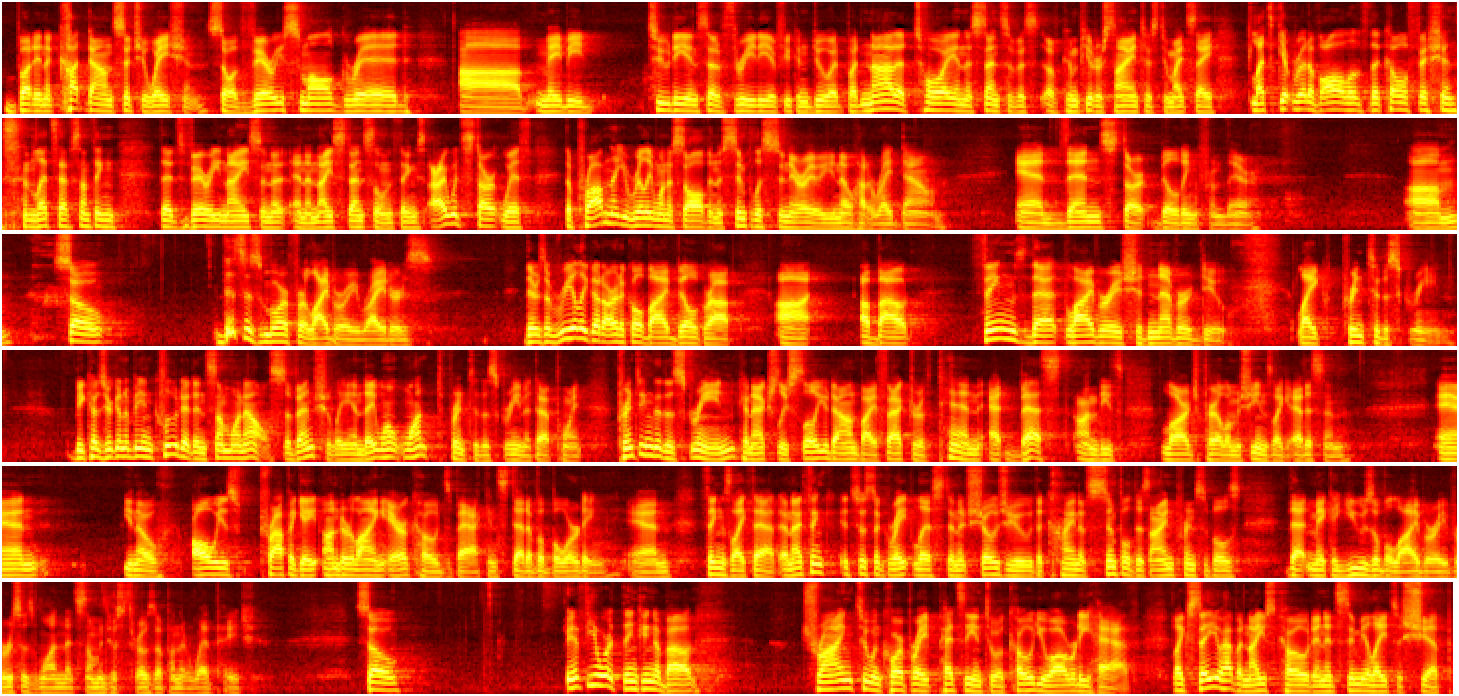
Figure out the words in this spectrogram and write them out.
but in a cut down situation. So a very small grid, uh, maybe 2D instead of 3D if you can do it, but not a toy in the sense of a of computer scientist who might say, let's get rid of all of the coefficients and let's have something that's very nice and a, and a nice stencil and things. I would start with the problem that you really want to solve in the simplest scenario you know how to write down, and then start building from there. Um, so this is more for library writers there's a really good article by Bill Gropp uh, about things that libraries should never do, like print to the screen, because you're going to be included in someone else eventually, and they won't want to print to the screen at that point. Printing to the screen can actually slow you down by a factor of 10 at best on these large parallel machines like Edison. And, you know, always propagate underlying error codes back instead of aborting and things like that. And I think it's just a great list and it shows you the kind of simple design principles that make a usable library versus one that someone just throws up on their web page. So if you are thinking about trying to incorporate PETSc into a code you already have, like say you have a nice code and it simulates a ship,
